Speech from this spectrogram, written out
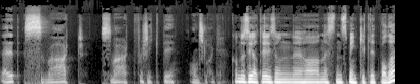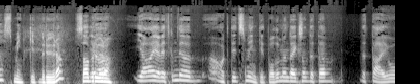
det er et svært, svært forsiktig anslag. Kan du si at de liksom har nesten sminket litt på det? Sminket brura, sa brura? Ja, ja, jeg vet ikke om de har aktivt sminket på det, men det er ikke sånn, dette, dette er jo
